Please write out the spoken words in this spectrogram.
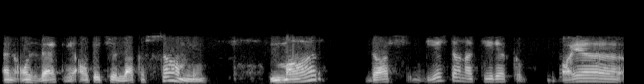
en ons werk nie altyd so lekker saam nie. Maar daar's deesdae natuurlik baie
